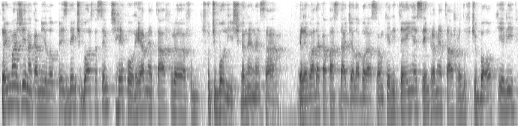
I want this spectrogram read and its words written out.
Então, imagina, Camila, o presidente gosta sempre de recorrer à metáfora futebolística, né? Nessa elevada capacidade de elaboração que ele tem, é sempre a metáfora do futebol que ele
